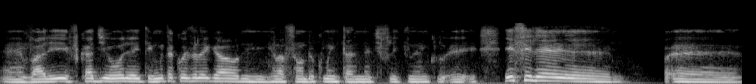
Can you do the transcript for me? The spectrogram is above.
é, vale ficar de olho aí. Tem muita coisa legal em relação ao documentário Netflix, né? É, Esse ele é, é,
